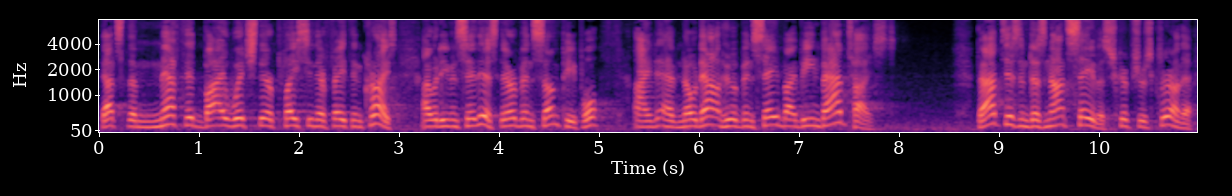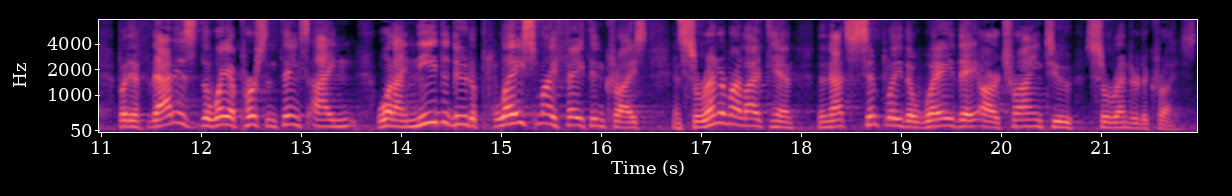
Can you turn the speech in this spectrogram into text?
that's the method by which they're placing their faith in Christ. I would even say this there have been some people, I have no doubt, who have been saved by being baptized. Baptism does not save us. Scripture is clear on that. But if that is the way a person thinks, I, what I need to do to place my faith in Christ and surrender my life to Him, then that's simply the way they are trying to surrender to Christ.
